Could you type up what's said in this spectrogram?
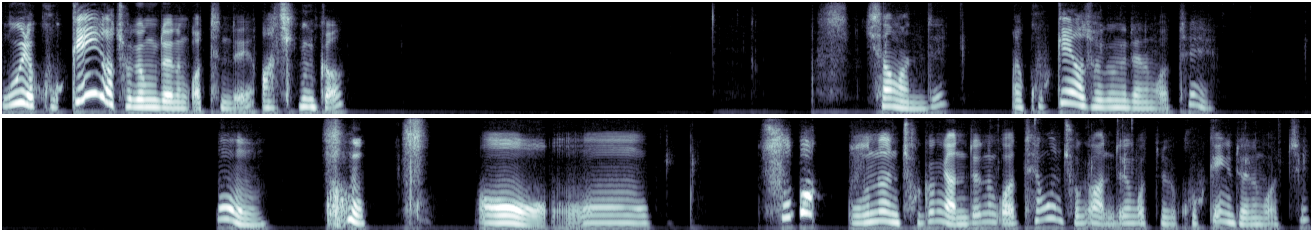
오히려 곡괭이가 적용되는 것 같은데? 아닌가? 이상한데? 아니, 곡괭이가 적용이 되는 것 같아. 어. 어, 어, 수박 무는 적용이 안 되는 것 같아. 행운 적용 안 되는 것 같은데 왜 곡괭이 되는 것 같지?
